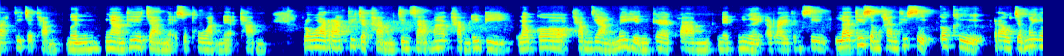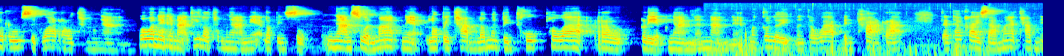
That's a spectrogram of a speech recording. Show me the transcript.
รักที่จะทำเหมือนงานที่อาจารย์เนี่ยสุภวรรณเนี่ยทำเพราะว่ารักที่จะทำจึงสามารถทำได้ดี แล้วก็ทำอย่างไม่เห็นแก่ความเหน็ดเหนื่อยอะไรทั้งสิ้น และที่สำคัญที่สุดก็คือเราจะไม่รู้สึกว่าเราทำงาน เพราะว่าในขณะที่เราทำงานเนี่ยเราเป็นสุข งานส่วนมากเนี่ยเราไปทำแล้วมันเป็นทุกข์เพราะว่าเราเกลียดงานนั้นๆเนี่ยมันก็เลยเหมือนกับว่าเป็นภาระ แต่ถ้าใครสามารถทำใน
